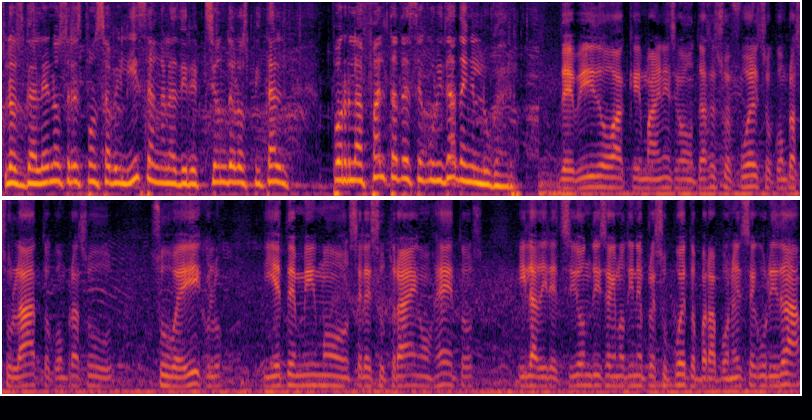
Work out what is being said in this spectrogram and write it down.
Los galenos responsabilizan a la dirección del hospital por la falta de seguridad en el lugar. Debido a que, imagínense, cuando usted hace su esfuerzo, compra su lato, compra su, su vehículo y este mismo se le sustraen objetos y la dirección dice que no tiene presupuesto para poner seguridad,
